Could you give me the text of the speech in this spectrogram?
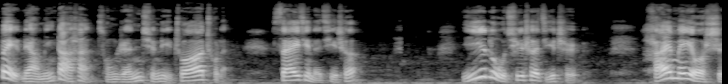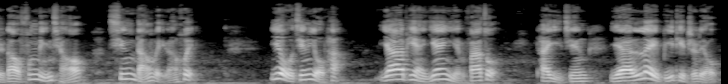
被两名大汉从人群里抓出来，塞进了汽车，一路驱车疾驰，还没有驶到枫林桥清党委员会。又惊又怕，鸦片烟瘾发作，他已经眼泪鼻涕直流，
